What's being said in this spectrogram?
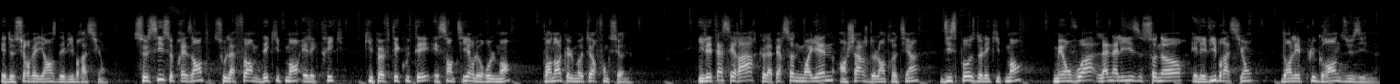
et de surveillance des vibrations. Ceux-ci se présentent sous la forme d'équipements électriques qui peuvent écouter et sentir le roulement pendant que le moteur fonctionne. Il est assez rare que la personne moyenne en charge de l'entretien dispose de l'équipement, mais on voit l'analyse sonore et les vibrations dans les plus grandes usines.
